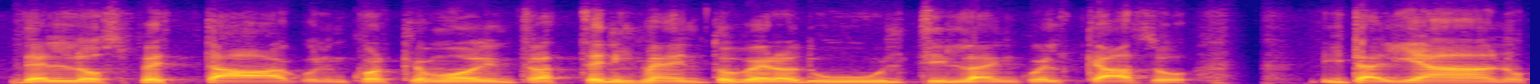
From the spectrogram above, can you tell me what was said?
dello spettacolo, in qualche modo intrattenimento per adulti, là in quel caso italiano.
